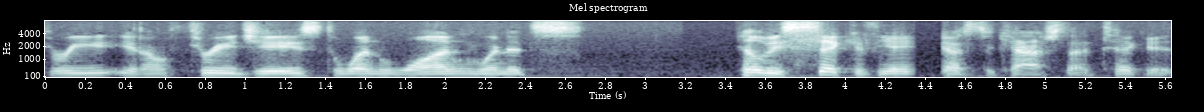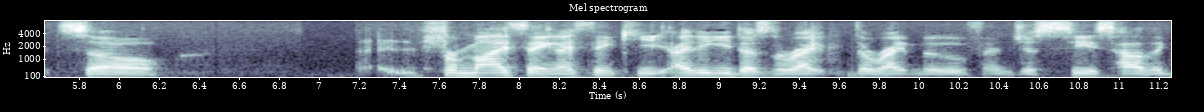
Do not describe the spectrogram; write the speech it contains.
three, you know, three G's to win one when it's he'll be sick if he has to cash that ticket. So for my thing, I think he I think he does the right the right move and just sees how the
